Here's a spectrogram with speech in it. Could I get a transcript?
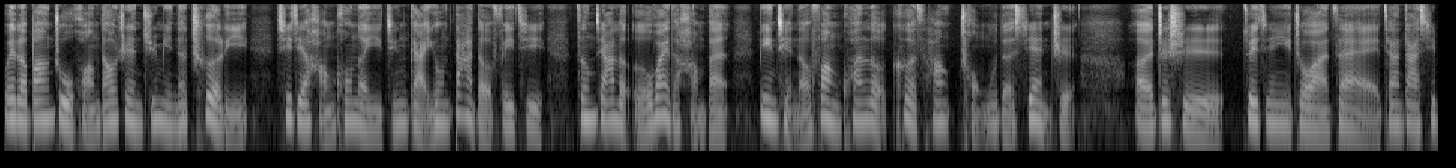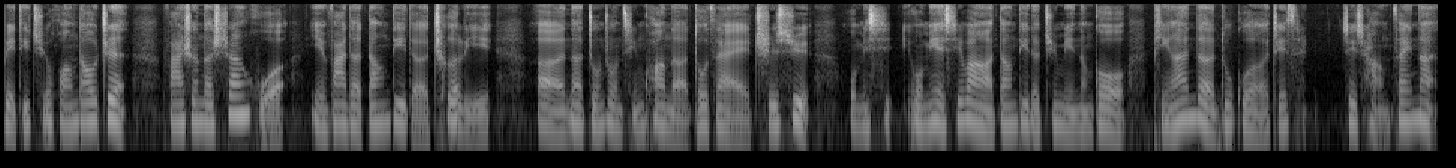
为了帮助黄刀镇居民的撤离，西捷航空呢已经改用大的飞机，增加了额外的航班，并且呢放宽了客舱宠物的限制。呃，这是最近一周啊，在加拿大西北地区黄刀镇发生的山火引发的当地的撤离，呃，那种种情况呢都在持续。我们希我们也希望啊，当地的居民能够平安的度过这次这场灾难。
